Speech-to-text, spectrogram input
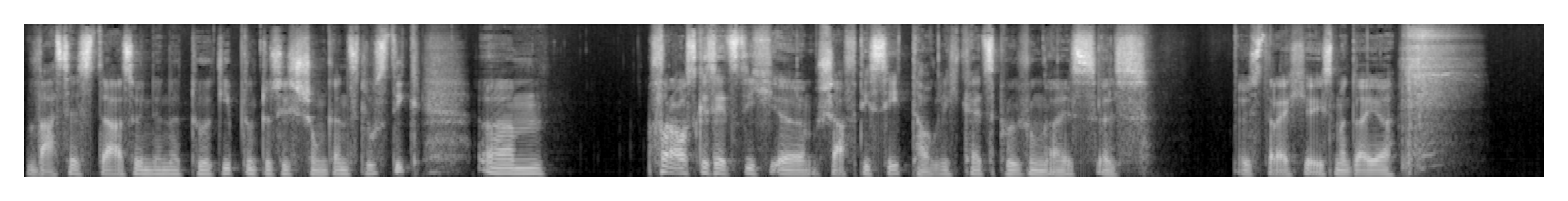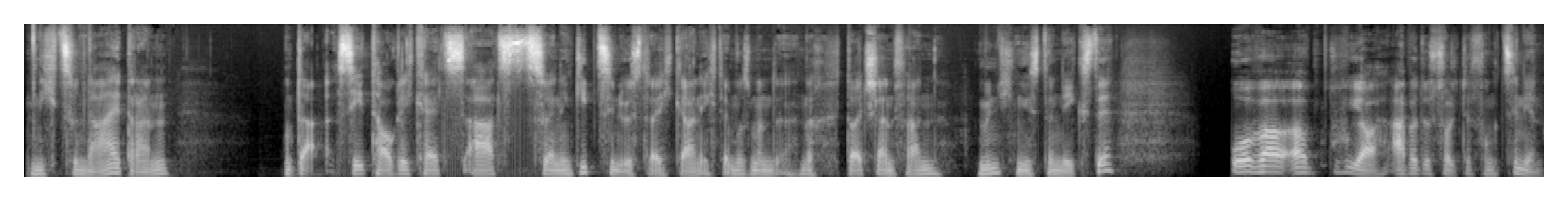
was es da so in der Natur gibt und das ist schon ganz lustig. Ähm, vorausgesetzt, ich äh, schaffe die Seetauglichkeitsprüfung als, als Österreicher, ist man da ja nicht so nahe dran. Und der Seetauglichkeitsarzt, so einen gibt es in Österreich gar nicht, da muss man nach Deutschland fahren. München ist der nächste. Aber äh, ja, aber das sollte funktionieren.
